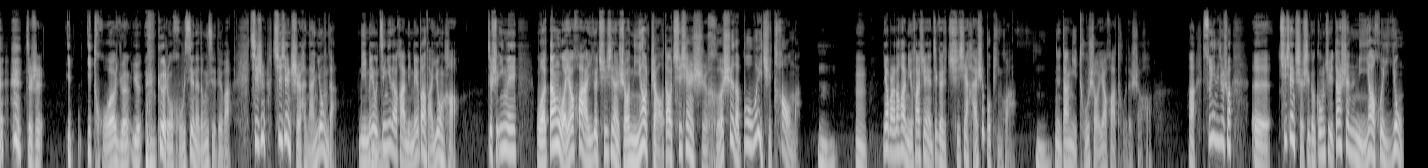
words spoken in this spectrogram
就是一一坨圆圆 各种弧线的东西，对吧？其实曲线尺很难用的，你没有经验的话，你没有办法用好。就是因为我当我要画一个曲线的时候，你要找到曲线尺合适的部位去套嘛。嗯嗯。要不然的话，你发现这个曲线还是不平滑。嗯那当你徒手要画图的时候，啊，所以呢，就是说，呃，曲线尺是个工具，但是你要会用。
